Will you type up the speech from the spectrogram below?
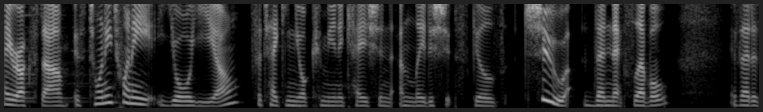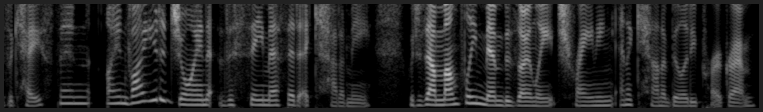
Hey, Rockstar, is 2020 your year for taking your communication and leadership skills to the next level? If that is the case, then I invite you to join the C Method Academy, which is our monthly members only training and accountability program.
